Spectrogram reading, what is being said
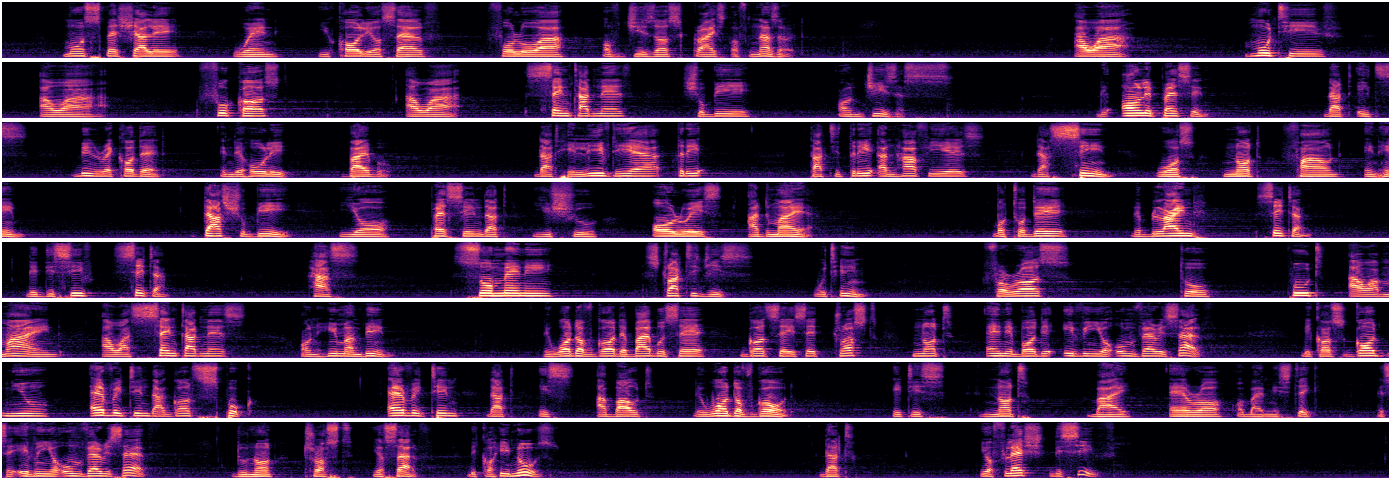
Most especially when you call yourself follower of Jesus Christ of Nazareth. Our motive, our focus, our centeredness should be on Jesus. The only person that it's been recorded in the Holy Bible that he lived here three, 33 and a half years, that sin was not found in him. That should be your person that you should always admire. But today, the blind Satan, the deceived Satan, has so many strategies with him for us to put our mind, our centeredness on human being. The word of God, the Bible says, God says, say, trust not anybody, even your own very self. Because God knew everything that God spoke, everything that is about the word of God. It is not by error or by mistake. They say, even your own very self, do not trust yourself because He knows that your flesh deceive.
